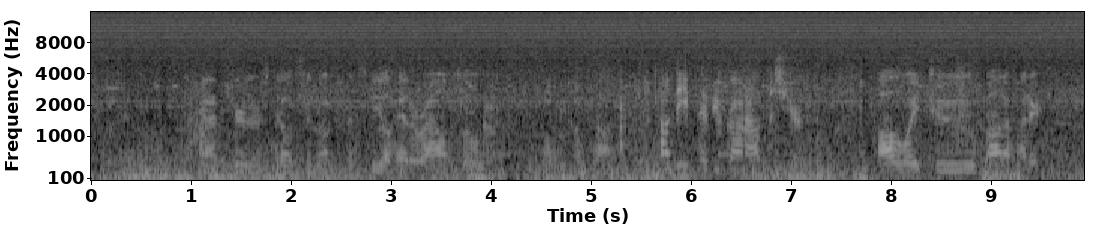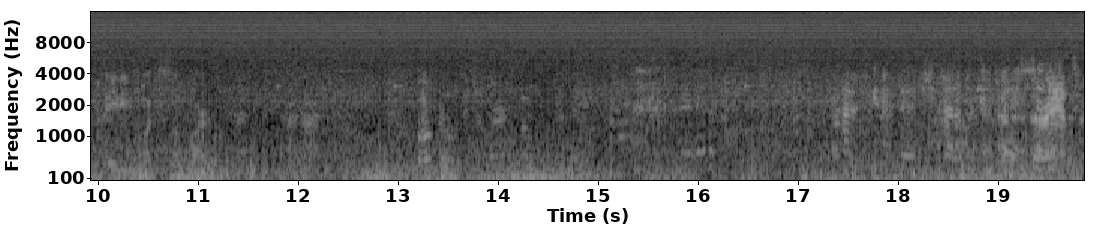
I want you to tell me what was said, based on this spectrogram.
see what happens. I'm sure there's still Chinook and steelhead around, so there won't be no problem. How deep have you gone out this year? All the way to about 180 foot so far. Well, girls, did you learn something today? How to skin a fish. That's their answer.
